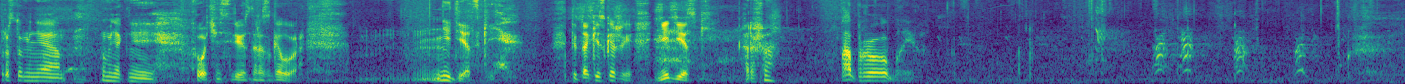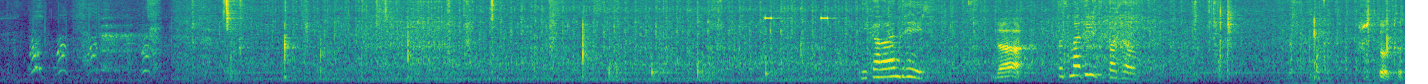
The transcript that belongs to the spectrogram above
Просто у меня... У меня к ней очень серьезный разговор. Не детский. Ты так и скажи, не детский. Хорошо? Попробую. Николай Андреевич, Да, посмотрите, пожалуйста. что тут?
